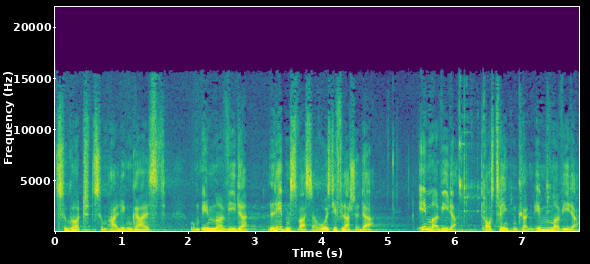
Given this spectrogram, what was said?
zu Gott, zum Heiligen Geist, um immer wieder Lebenswasser, wo ist die Flasche? Da. Immer wieder draus trinken können, immer wieder.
